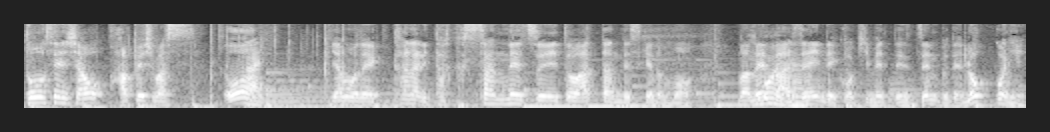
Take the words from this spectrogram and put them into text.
当選者を発表します。おお。はい。いやもうねかなりたくさんねツイートあったんですけども、まあ、すごいね。メンバー全員でこう決めて全部で6個に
